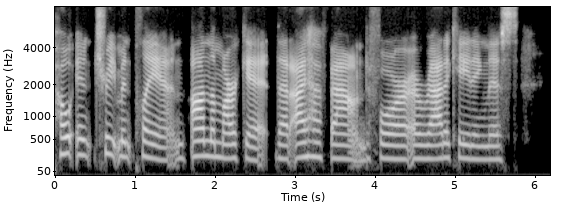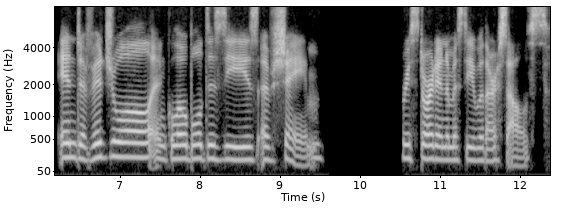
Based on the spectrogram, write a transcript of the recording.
potent treatment plan on the market that I have found for eradicating this individual and global disease of shame restored intimacy with ourselves.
